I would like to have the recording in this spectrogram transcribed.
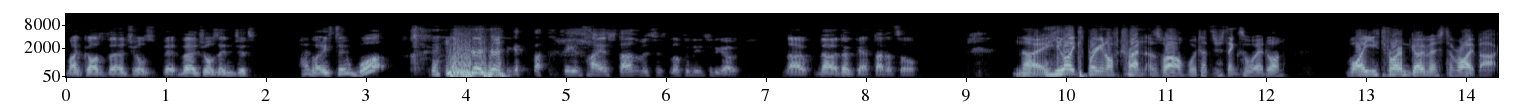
"My God, Virgil's Virgil's injured." Hang on, he's doing what? the entire stand was just looking at each other going, no, no, I don't get that at all. No, he likes bringing off Trent as well, which I just think's a weird one. Why are you throwing Gomez to right back?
